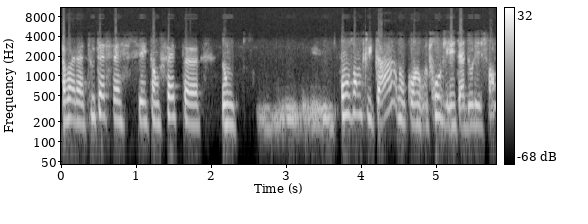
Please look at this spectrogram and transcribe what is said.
Ah, voilà, tout à fait. C'est en fait donc 11 ans plus tard, donc on le retrouve, il est adolescent,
